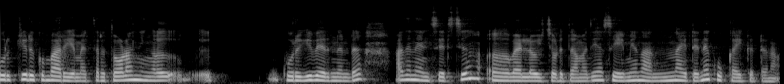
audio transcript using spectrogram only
കുറുക്കിയെടുക്കുമ്പോൾ അറിയാം എത്രത്തോളം നിങ്ങൾ കുറുകി വരുന്നുണ്ട്. അതിനനുസരിച്ച് വെള്ളം ഒഴിച്ചു കൊടുത്താൽ മതി. ആ സേമിയ നന്നായിട്ട് തന്നെ കുക്കായി കിട്ടണം.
